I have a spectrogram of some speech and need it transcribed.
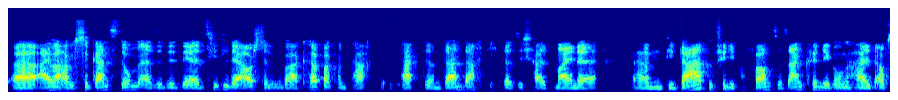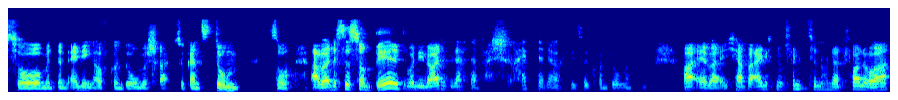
Äh, einmal habe ich so ganz dumm, also der, der Titel der Ausstellung war Körperkontakte. Und dann dachte ich, dass ich halt meine ähm, die Daten für die Performance als Ankündigung halt auch so mit einem Edding auf Kondome schreibe, so ganz dumm. So, aber das ist so ein Bild, wo die Leute gedacht haben, was schreibt der da auf diese Kondome? However, ich habe eigentlich nur 1500 Follower,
